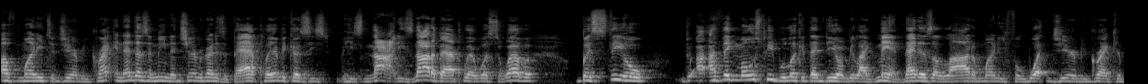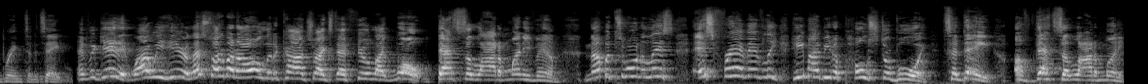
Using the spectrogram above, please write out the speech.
of money to Jerami Grant. And that doesn't mean that Jerami Grant is a bad player because he's he's not. He's not a bad player whatsoever. But still, I think most people look at that deal and be like, man, that is a lot of money for what Jerami Grant can bring to the table. And forget it. Why are we here? Let's talk about all of the contracts that feel like, whoa, that's a lot of money for him. Number two on the list is Fred VanVleet. He might be the poster boy today of that's a lot of money.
